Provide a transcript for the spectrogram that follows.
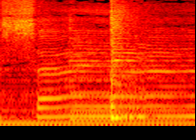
sayang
